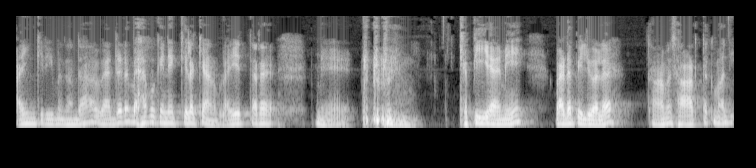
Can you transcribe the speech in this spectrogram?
අයින් කිරීම සඳහා වැඩට බහැපු කෙනෙක් කියලා කියන්න පුළුවන්. ඒත් අර මේ කැපියෑමේ වැඩපිළිවෙල තාම සාර්ථක මදි.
